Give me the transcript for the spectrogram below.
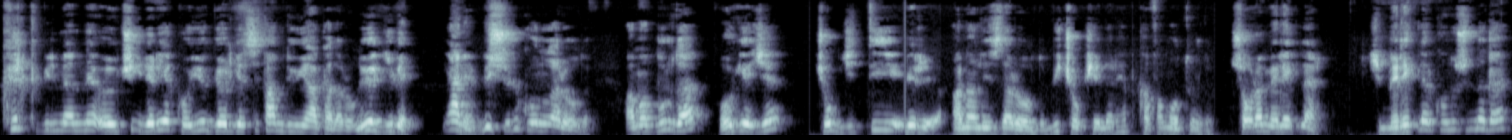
40 bilmem ne ölçü ileriye koyuyor gölgesi tam dünya kadar oluyor gibi. Yani bir sürü konular oldu. Ama burada o gece çok ciddi bir analizler oldu. Birçok şeyler hep kafama oturdu. Sonra melekler. Şimdi melekler konusunda da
